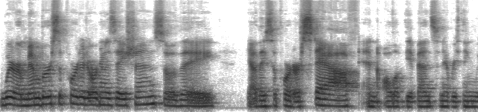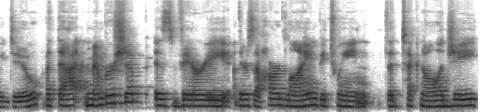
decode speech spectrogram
we're a member supported organization. So they yeah, they support our staff and all of the events and everything we do. But that membership is very, there's a hard line between the technology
